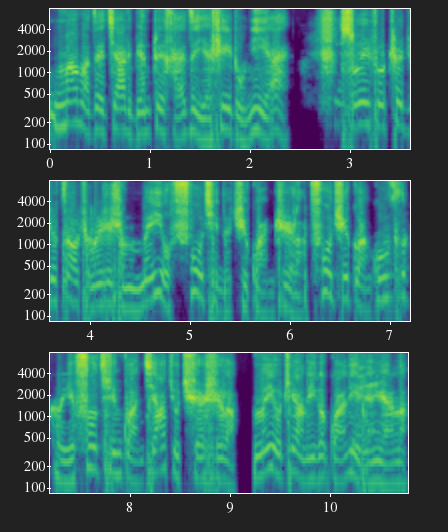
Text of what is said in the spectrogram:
妈妈在家里边对孩子也是一种溺爱。所以说这就造成了是什么？没有父亲的去管制了，父亲管公司可以，父亲管家就缺失了，没有这样的一个管理人员了。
